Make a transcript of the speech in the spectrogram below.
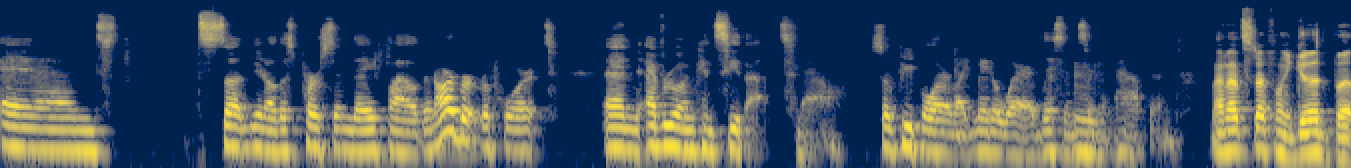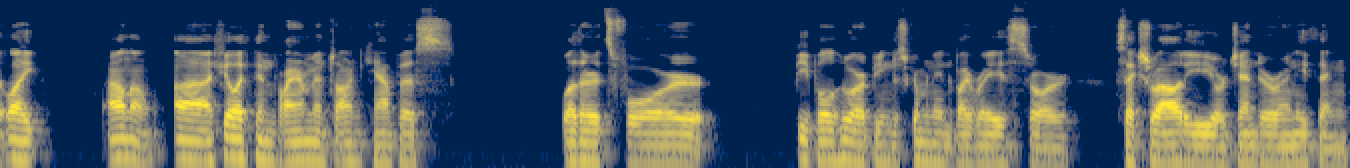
and so you know this person they filed an Arbert report, and everyone can see that now. So people are like made aware this hmm. incident happened. Now that's definitely good, but like I don't know. Uh, I feel like the environment on campus, whether it's for people who are being discriminated by race or sexuality or gender or anything,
